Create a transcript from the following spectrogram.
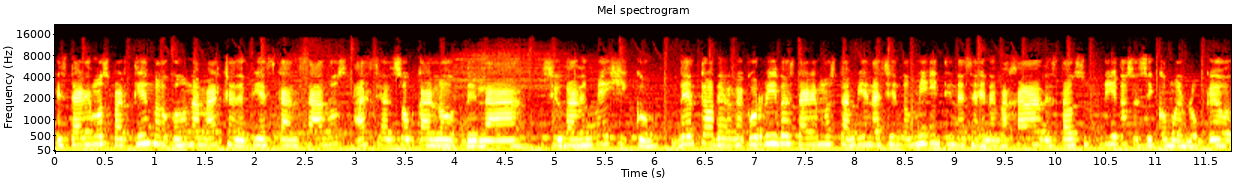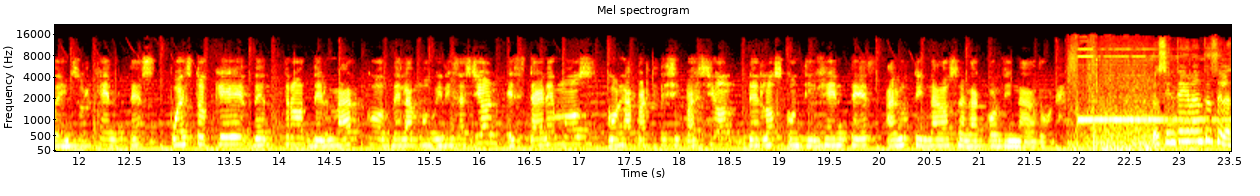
estaremos partiendo con una marcha de pies cansados hacia el Zócalo de la Ciudad de México. Dentro del recorrido estaremos también haciendo mítines en la Embajada de Estados Unidos, así como el bloqueo de insurgentes, puesto que dentro del marco de la movilización estaremos con la participación de los contingentes aglutinados a la coordinadora. Los integrantes de la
